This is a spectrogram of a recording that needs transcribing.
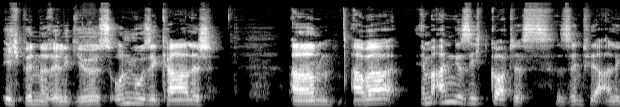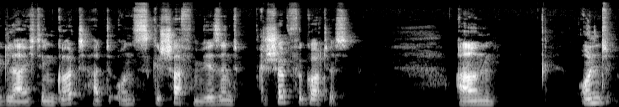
ich bin religiös unmusikalisch. Ähm, aber im Angesicht Gottes sind wir alle gleich, denn Gott hat uns geschaffen. Wir sind Geschöpfe Gottes. Ähm, und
